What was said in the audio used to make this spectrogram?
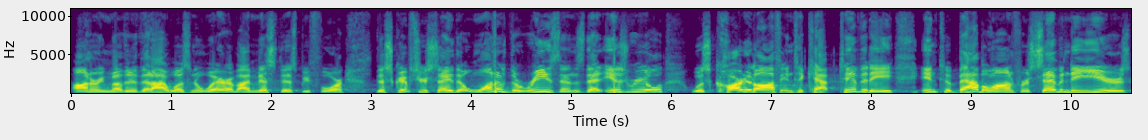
honoring mother that I wasn't aware of. I missed this before. The scriptures say that one of the reasons that Israel was carted off into captivity into Babylon for 70 years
